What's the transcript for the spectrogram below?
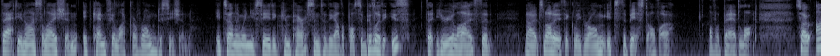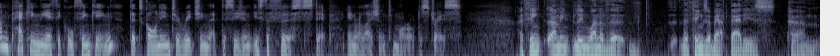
that in isolation, it can feel like a wrong decision. It's only when you see it in comparison to the other possibilities that you realise that no, it's not ethically wrong. It's the best of a of a bad lot. So unpacking the ethical thinking that's gone into reaching that decision is the first step in relation to moral distress. I think, I mean, Lynn, one of the the things about that is um,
